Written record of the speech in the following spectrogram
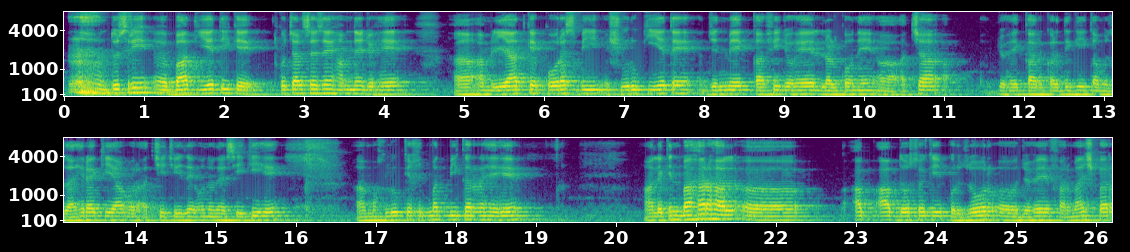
दूसरी बात ये थी कि कुछ अरसे से हमने जो है अमलियात के कोरस भी शुरू किए थे, जिनमें काफ़ी जो है लड़कों ने अच्छा जो है कारकर्दगी का मुजाहरा किया और अच्छी चीज़ें उन्होंने सीखी है। मखलूक की खिदमत भी कर रहे हैं। हाँ लेकिन बहरहाल अब आप दोस्तों की पुरज़ोर जो है फरमाइश पर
